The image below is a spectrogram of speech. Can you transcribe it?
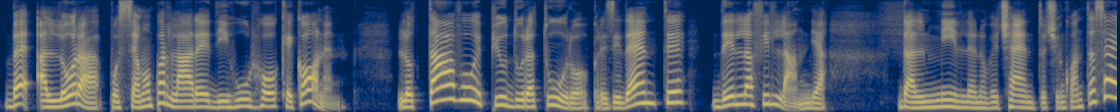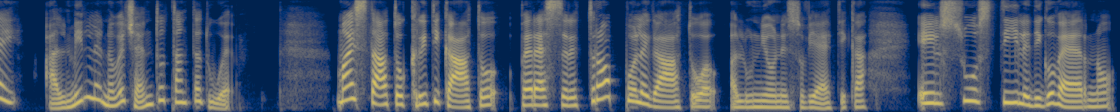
Beh, allora possiamo parlare di Urho Kekkonen, l'ottavo e più duraturo presidente della Finlandia, dal 1956 al 1982, ma è stato criticato per essere troppo legato all'Unione Sovietica e il suo stile di governo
